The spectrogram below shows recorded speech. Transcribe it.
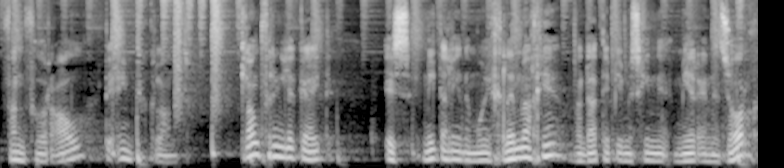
van vooral de eindklant. Klantvriendelijkheid is niet alleen een mooi glimlachje, want dat heb je misschien meer in de zorg.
